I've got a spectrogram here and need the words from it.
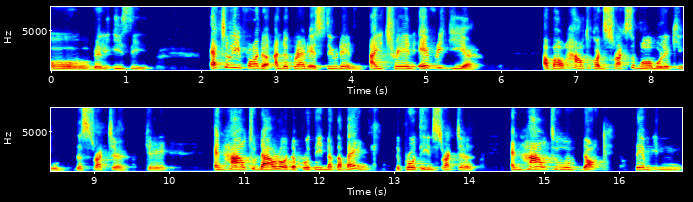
Oh, really easy. Actually, for the undergraduate student, I train every year about how to construct small molecule, the structure, okay? And how to download the protein data bank, the protein structure, and how to dock them in,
